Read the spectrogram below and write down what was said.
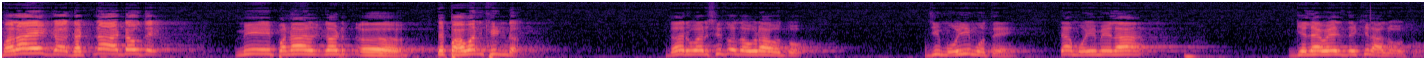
मला एक घटना आठवते. मी पन्हाळगड ते पावनखिंड दरवर्षी तो दौरा होतो. जी मोहीम होते त्या मोहिमेला गेल्या वेळेस देखील आलो होतो.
